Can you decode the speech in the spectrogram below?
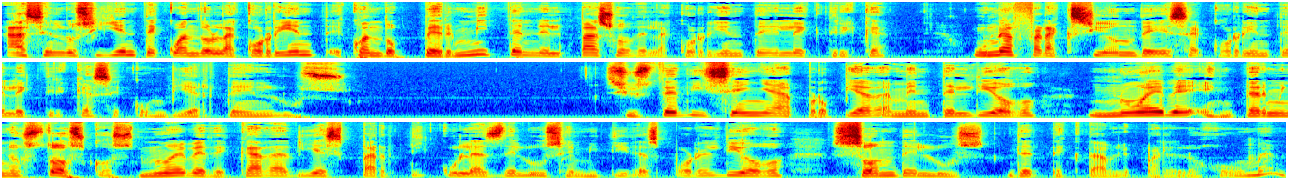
hacen lo siguiente cuando la corriente cuando permiten el paso de la corriente eléctrica una fracción de esa corriente eléctrica se convierte en luz. Si usted diseña apropiadamente el diodo, nueve en términos toscos, nueve de cada diez partículas de luz emitidas por el diodo son de luz detectable para el ojo humano.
